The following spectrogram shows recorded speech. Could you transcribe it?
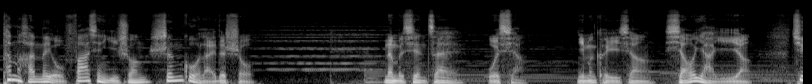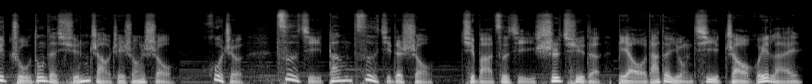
他们还没有发现一双伸过来的手。那么现在，我想，你们可以像小雅一样，去主动的寻找这双手。或者自己当自己的手，去把自己失去的表达的勇气找回来，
